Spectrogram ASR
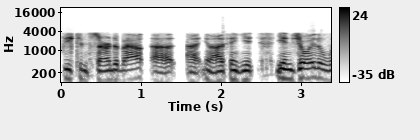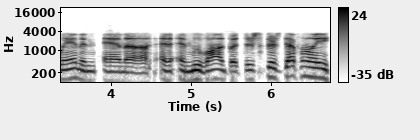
be concerned about. Uh, uh, you know, I think you you enjoy the win and and uh and, and move on, but there's there's definitely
